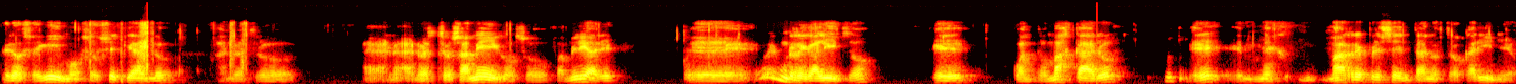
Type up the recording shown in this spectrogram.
Pero seguimos obsequiando a, nuestro, a, nuestros amigos o familiares eh, un regalito que cuanto más caro, eh, más representa nuestro cariño.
